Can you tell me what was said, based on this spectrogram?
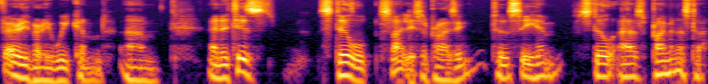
very, very weakened. Um, and it is still slightly surprising to see him still as Prime Minister.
